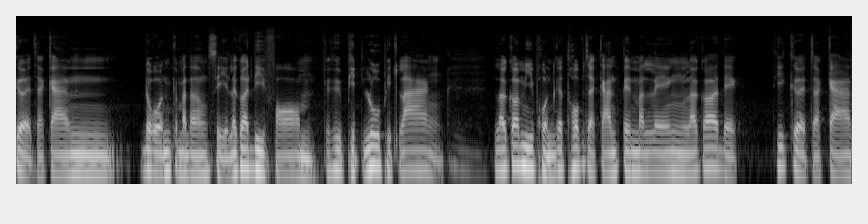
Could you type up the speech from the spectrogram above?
เกิดจากการโดนกัมมันตรังสีแล้วก็ดีฟอร์ม ก็คือผิดรูปผิดร่าง แล้วก็มีผลกระทบจากการเป็นมะเร็ง แล้วก็เด็กที่เกิดจากการ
